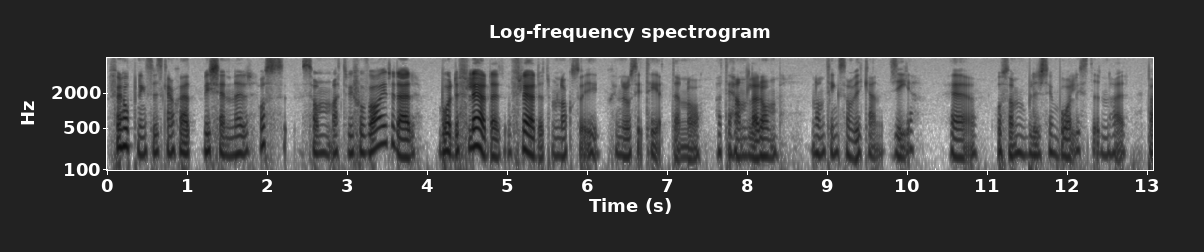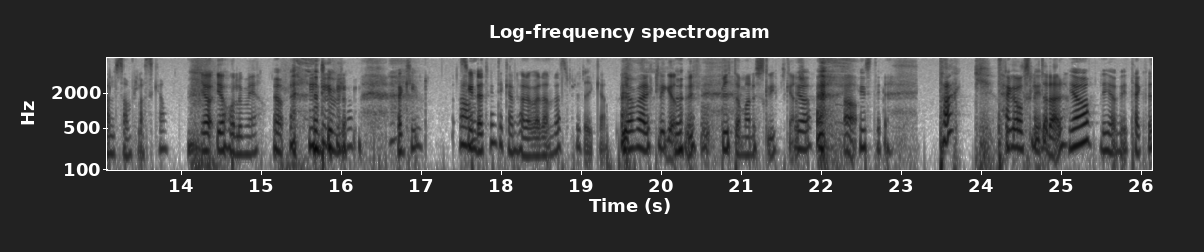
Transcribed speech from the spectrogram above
Förhoppningsvis kanske att vi känner oss som att vi får vara i det där både flödet, flödet men också i generositeten och att det handlar om någonting som vi kan ge eh, och som blir symboliskt i den här balsamflaskan. Jag, jag håller med. Ja, det är bra. Vad kul. Ja. Synd att vi inte kan höra varandras predikan. Ja, verkligen. Vi får byta manuskript kanske. Ja, Ja. just det. Tack! Ska vi avsluta där? Ja, det gör vi. Tack för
